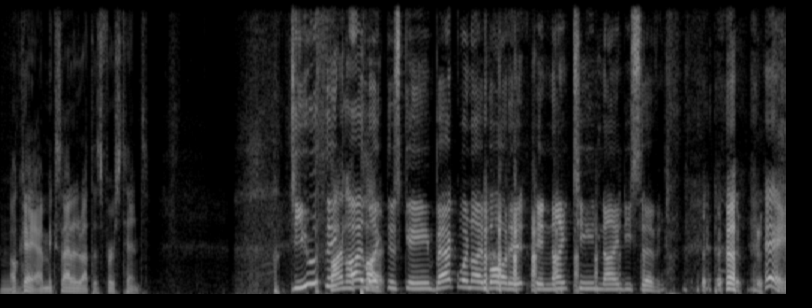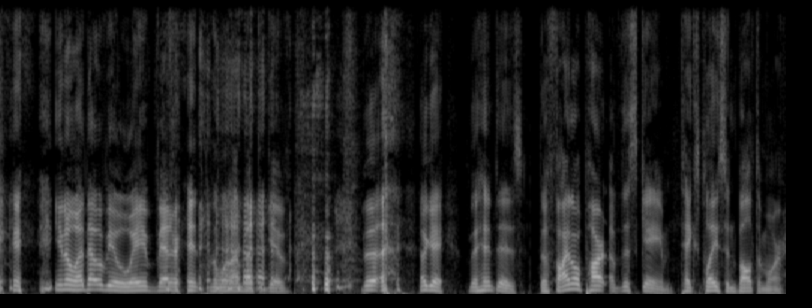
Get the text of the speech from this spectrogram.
Hmm. Okay, I'm excited about this first hint. Do you think final I part- like this game back when I bought it in 1997? hey, you know what? That would be a way better hint than the one I'm about to give. The okay, the hint is the final part of this game takes place in Baltimore.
